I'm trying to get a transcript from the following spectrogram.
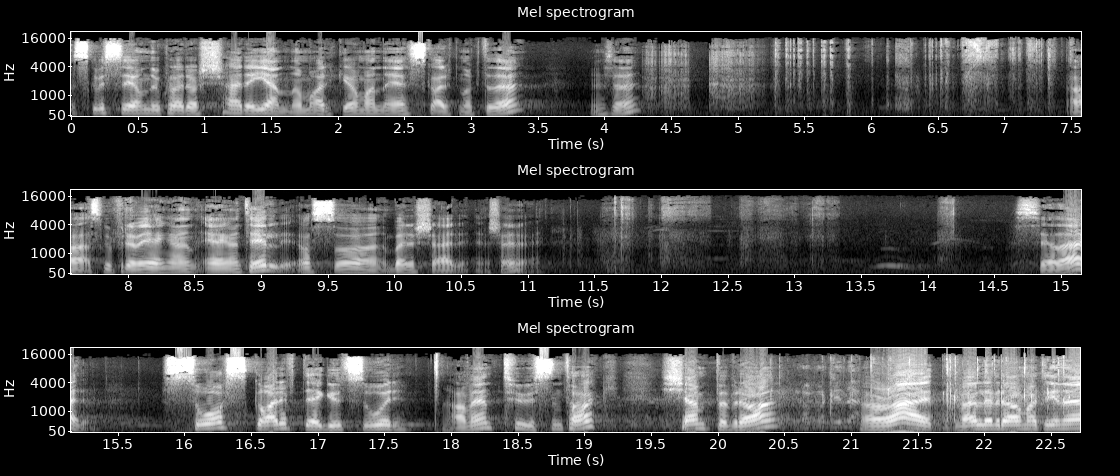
skal vi se om du klarer å skjære gjennom arket, om han er skarp nok til det. Skal vi se. Ja, jeg skal prøve en gang, en gang til, og så bare skjære. skjær. Se der. Så skarpt er Guds ord. Amen. Tusen takk. Kjempebra. All right. Veldig bra, Martine.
